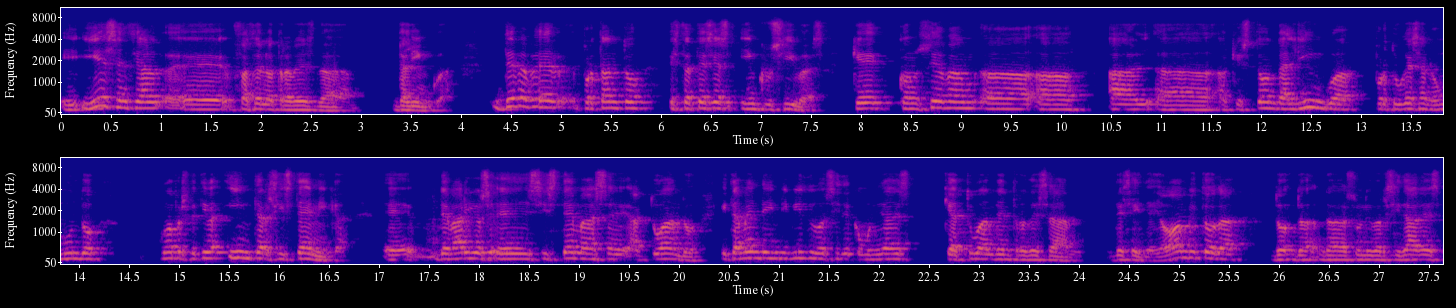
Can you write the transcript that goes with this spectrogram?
e, e é esencial eh, facelo a través da, da lingua. Debe haber, por tanto, estrategias inclusivas que conceban a, a, a, a questón da lingua portuguesa no mundo cunha perspectiva intersistémica, eh, de varios eh, sistemas eh, actuando e tamén de individuos e de comunidades que actúan dentro desa, desa idea. O ámbito da, do, da, das universidades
